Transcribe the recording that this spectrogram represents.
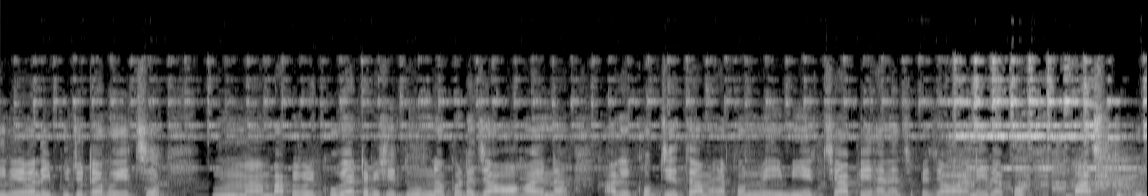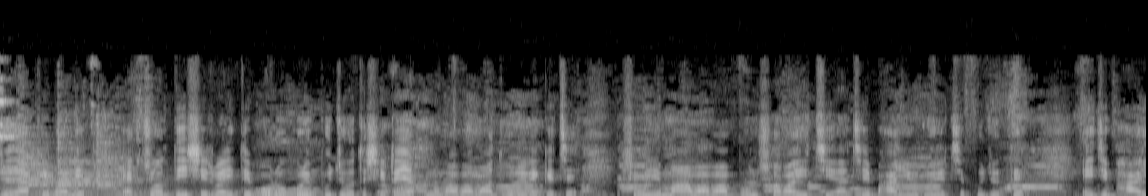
দিনের বেলায় পুজোটা হয়েছে। বাপের বাড়ি খুব একটা বেশি দূর না করে যাওয়া হয় না। আগে খুব যেতাম, এখন এই মেয়ের চাপে, হ্যানা চাপে যাওয়া হয় না। এই দেখো, বাস্তু পুজো যাকে বলে অ্যাকচুয়াল দেশের বাড়িতে বড় করে পুজো হতো, সেটাই এখনও বাবা মা ধরে রেখেছে। সেই মা, বাবা, বোন সবাই আছে, ভাইও রয়েছে পুজোতে। এই যে ভাই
